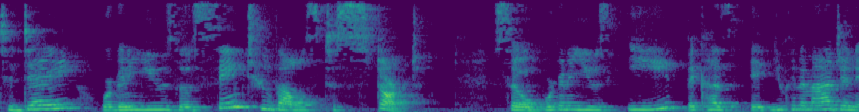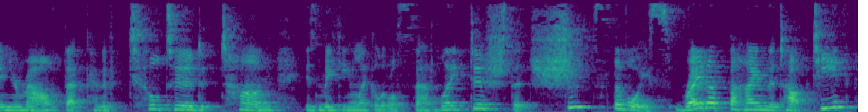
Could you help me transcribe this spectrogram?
Today, we're gonna use those same two vowels to start. So we're gonna use E because it, you can imagine in your mouth that kind of tilted tongue is making like a little satellite dish that shoots the voice right up behind the top teeth.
